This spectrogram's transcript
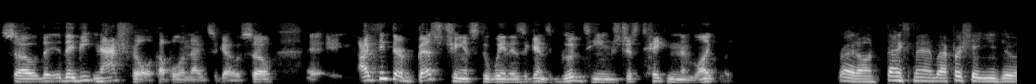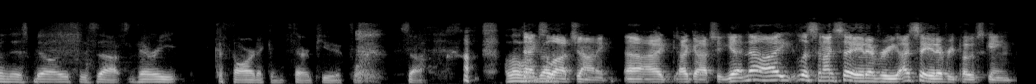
So they, they beat Nashville a couple of nights ago. So I think their best chance to win is against good teams just taking them lightly. Right on. Thanks, man. I appreciate you doing this, Bill. This is uh, very cathartic and therapeutic for you. So, aloha, thanks brother. a lot, Johnny. Uh, I I got you. Yeah, no, I listen. I say it every I say it every post game.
